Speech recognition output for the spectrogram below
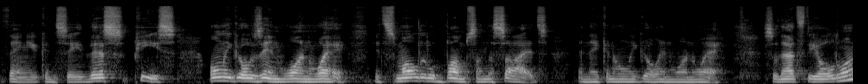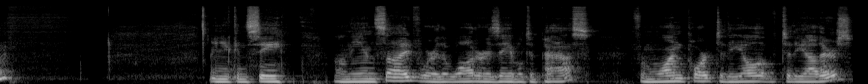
thing, you can see. This piece only goes in one way. It's small little bumps on the sides and they can only go in one way. So that's the old one. And you can see on the inside where the water is able to pass from one port to the, to the others.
